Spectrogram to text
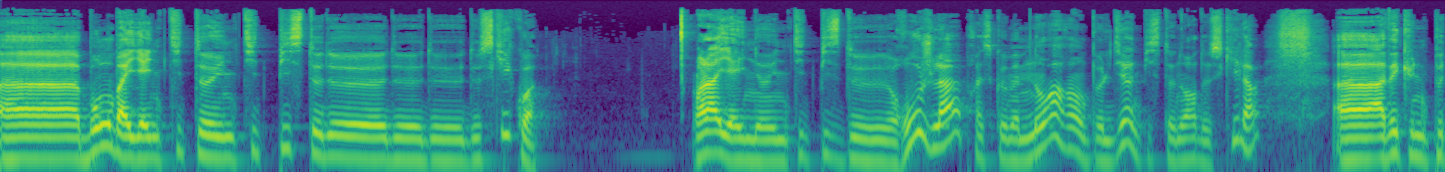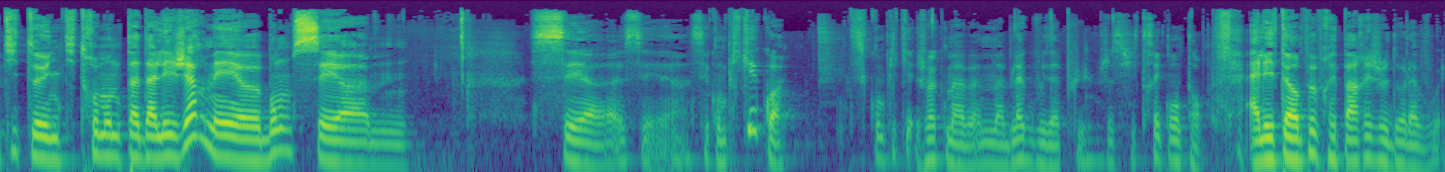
euh, bon bah il y a une petite piste de, ski quoi. Voilà, il y a une, petite piste de rouge là, presque même noire, hein, on peut le dire, une piste noire de ski là, avec une petite remontada légère, mais bon c'est c'est compliqué quoi. C'est compliqué. Je vois que ma, ma, blague vous a plu. Je suis très content. Elle était un peu préparée, je dois l'avouer.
